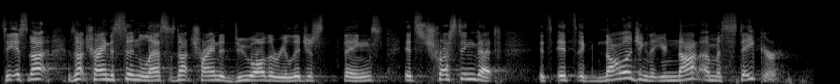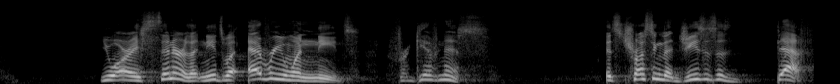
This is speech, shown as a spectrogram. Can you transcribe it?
See, it's not, it's not trying to sin less, it's not trying to do all the religious things. It's trusting that, it's, it's acknowledging that you're not a mistaker. You are a sinner that needs what everyone needs forgiveness. It's trusting that Jesus' death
